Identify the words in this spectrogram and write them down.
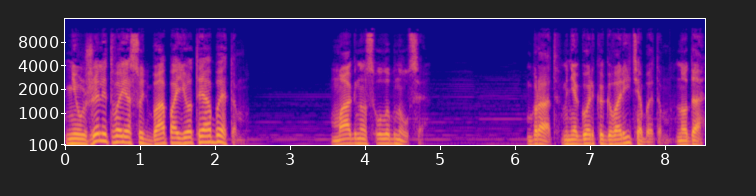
Неужели твоя судьба поет и об этом? Магнус улыбнулся. Брат, мне горько говорить об этом, но да.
